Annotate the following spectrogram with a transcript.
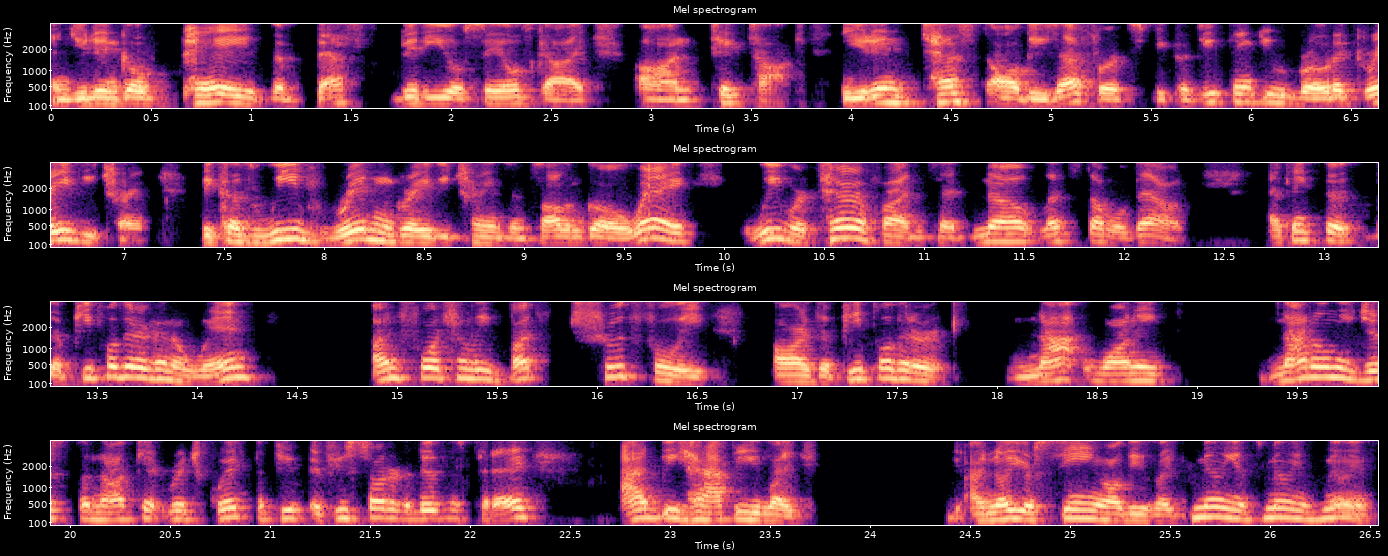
and you didn't go pay the best video sales guy on TikTok. You didn't test all these efforts because you think you rode a gravy train. Because we've ridden gravy trains and saw them go away, we were terrified and said, no, let's double down. I think that the people that are going to win, unfortunately, but truthfully, are the people that are not wanting, not only just to not get rich quick, the people, if you started a business today, I'd be happy. Like, I know you're seeing all these like millions, millions, millions.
